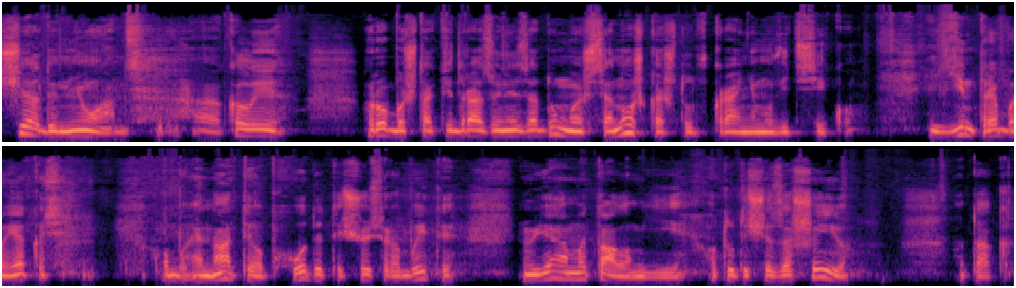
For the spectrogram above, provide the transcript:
Ще один нюанс. Е, Коли робиш так відразу і не задумуєшся, ножка ж тут в крайньому відсіку. Її треба якось обгинати, обходити, щось робити. Ну я металом її. Отут ще зашию. Отак.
